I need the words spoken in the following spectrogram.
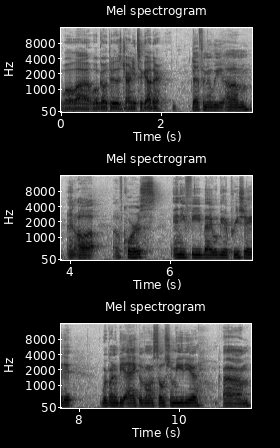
we'll uh, we'll go through this journey together. Definitely. Um, and uh, of course, any feedback will be appreciated. We're going to be active on social media. Um,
